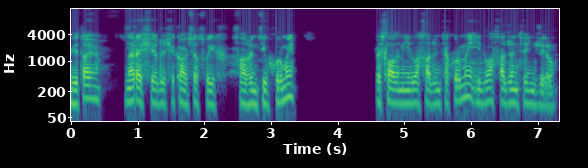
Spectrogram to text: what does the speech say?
Вітаю. Нарешті я дочекався своїх саджанців хурми. Прислали мені два саджанця хурми і два саджанця інжиру.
